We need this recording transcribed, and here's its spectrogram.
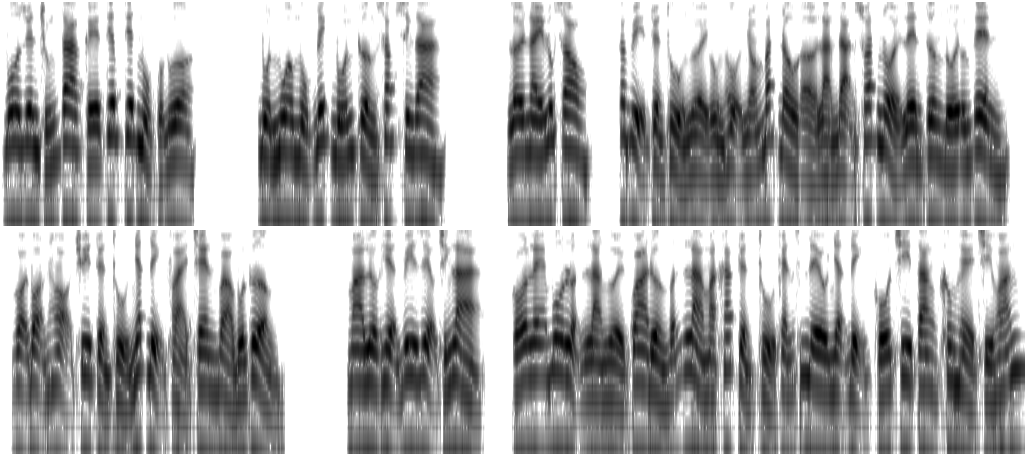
vô duyên chúng ta kế tiếp tiết mục của đua. Buồn mua mục đích bốn cường sắp sinh ra. Lời này lúc sau, các vị tuyển thủ người ủng hộ nhóm bắt đầu ở làn đạn soát nổi lên tương đối ứng tên, gọi bọn họ truy tuyển thủ nhất định phải chen vào bốn cường. Mà lược hiện vi diệu chính là, có lẽ vô luận là người qua đường vẫn là mặt khác tuyển thủ fans đều nhận định cố chi tăng không hề trì hoãn,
